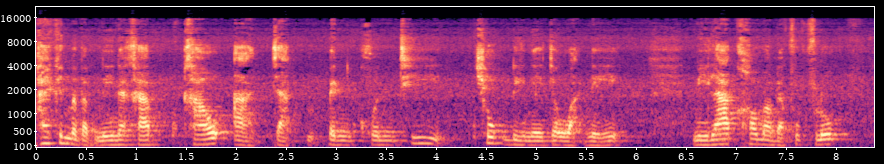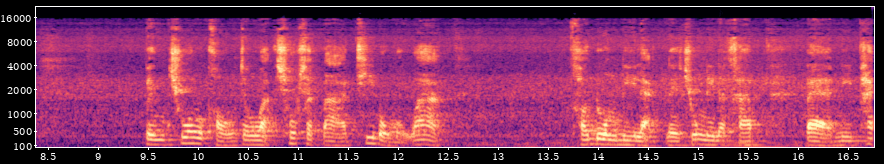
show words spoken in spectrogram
ไพ่ขึ้นมาแบบนี้นะครับ เขาอาจจะเป็นคนที่โชคดีในจังหวะนี้ มีลาบเข้ามาแบบฟลุกๆ เป็นช่วงของจังหวะโชคชะตาที่บ่งบอกว่า เขาดวงดีแหละในช่วงนี้นะครับ แต่มีไพ่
